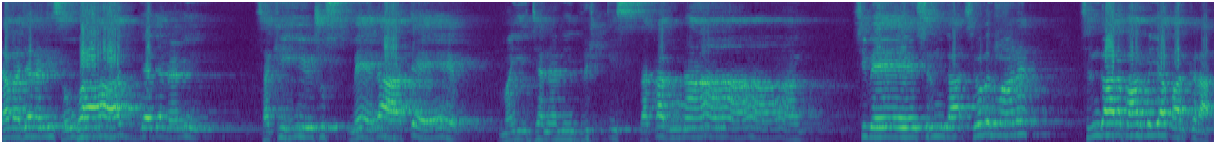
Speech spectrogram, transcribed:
தவ ஜனனி சௌபாகிய ஜனனி சகீஷு ஸ்மேராத்தே மயி ஜனனி திருஷ்டி சகருணா சிவே ஸ்ருங்கா சிவபெருமான சிருங்கார பார்வையா பார்க்கிறார்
